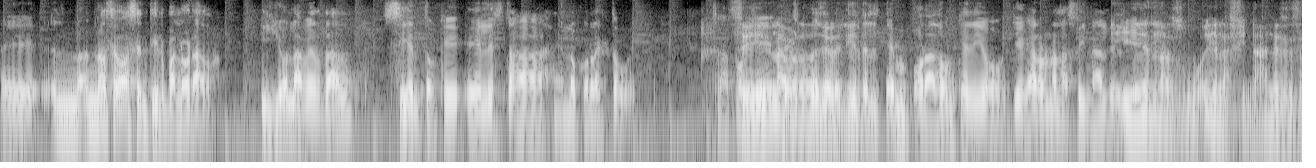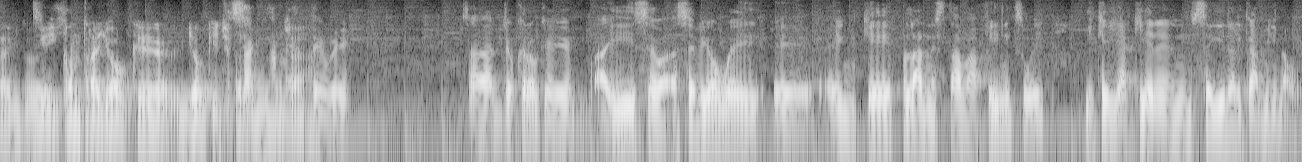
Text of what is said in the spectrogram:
eh, no, se va a sentir valorado. Y yo la verdad siento que él está en lo correcto, güey. O sea, porque la después de venir del temporadón que dio, llegaron a las finales. Y en las, y en las finales, exacto. Y contra Joker, Jokic. Exactamente, güey. O sea, yo creo que ahí se, se vio, güey, eh, en qué plan estaba Phoenix, güey, y que ya quieren seguir el camino, güey.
